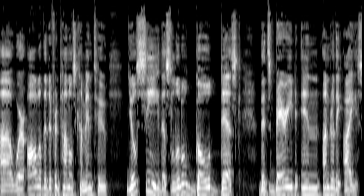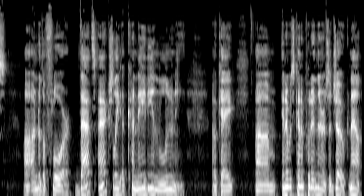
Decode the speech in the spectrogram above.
uh, where all of the different tunnels come into. You'll see this little gold disc that's buried in under the ice, uh, under the floor. That's actually a Canadian loonie. Okay. Um, and it was kind of put in there as a joke. Now,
